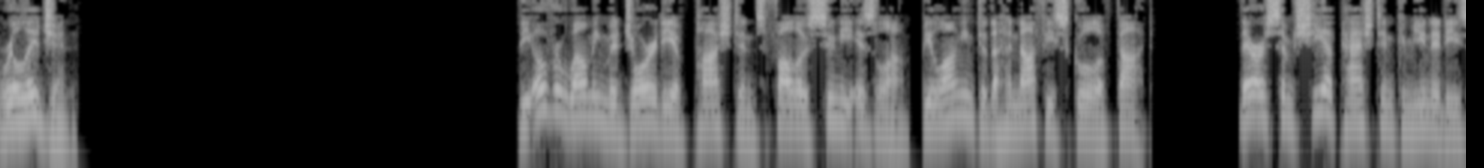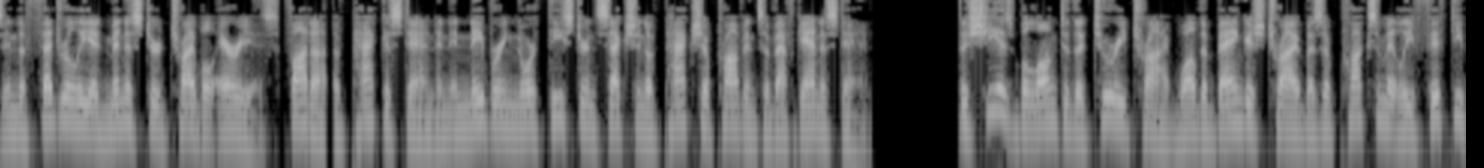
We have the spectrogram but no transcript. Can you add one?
Religion The overwhelming majority of Pashtuns follow Sunni Islam, belonging to the Hanafi school of thought. There are some Shia Pashtun communities in the federally administered tribal areas of Pakistan and in neighboring northeastern section of Paktia province of Afghanistan. The Shias belong to the Turi tribe while the Bangash tribe is approximately 50%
